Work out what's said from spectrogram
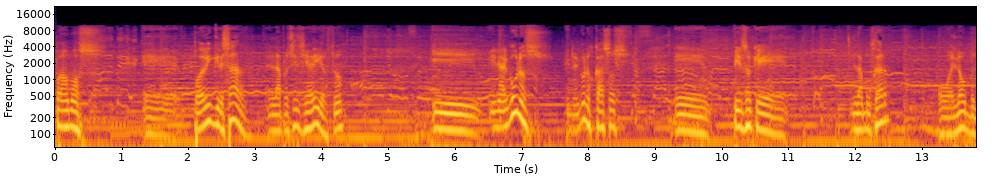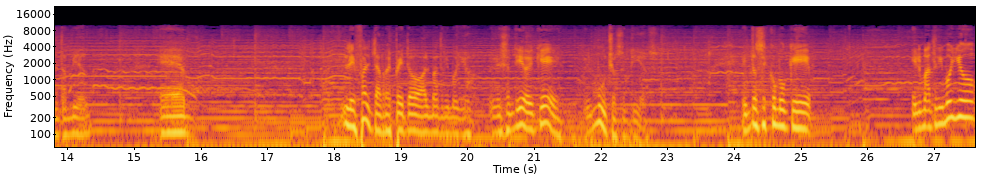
podamos eh, poder ingresar en la presencia de Dios, ¿no? Y en algunos, en algunos casos, pienso que la mujer o el hombre también le falta el respeto al matrimonio, en el sentido de que, en muchos sentidos. Entonces como que el matrimonio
